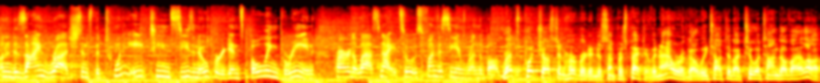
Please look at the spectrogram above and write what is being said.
on a designed rush since the 2018 season opener against Bowling Green prior to last night, so it was fun to see him run the ball. Let's put Justin Herbert into some perspective. An hour ago, we talked about Tua Tagovailoa,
